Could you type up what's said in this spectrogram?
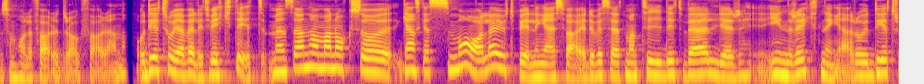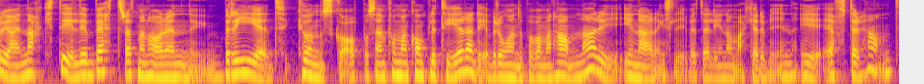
som håller föredrag för en. Och det tror jag är väldigt viktigt. Men sen har man också ganska smart smala utbildningar i Sverige, det vill säga att man tidigt väljer inriktningar och det tror jag är en nackdel. Det är bättre att man har en bred kunskap och sen får man komplettera det beroende på var man hamnar i, i näringslivet eller inom akademin i efterhand.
